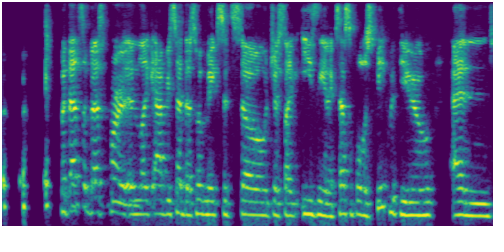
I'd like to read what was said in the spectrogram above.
But that's the best part. And like Abby said, that's what makes it so just like easy and accessible to speak with you and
